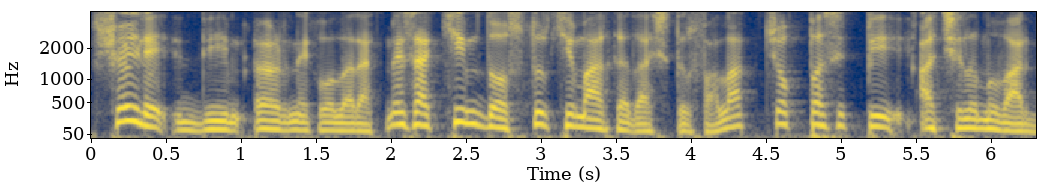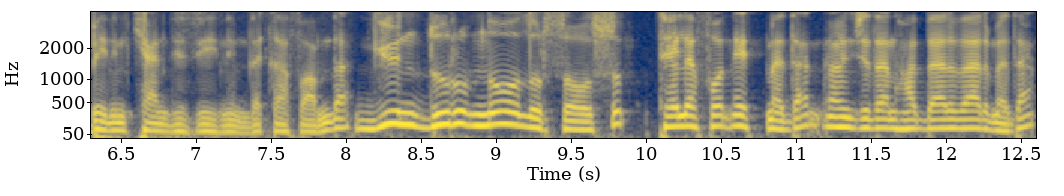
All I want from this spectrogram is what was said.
Şöyle diyeyim örnek olarak. Mesela kim dosttur kim arkadaştır falan. Çok basit bir açılımı var benim kendi zihnimde kafamda. Gün durum ne olursa olsun telefon etmeden, önceden haber vermeden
